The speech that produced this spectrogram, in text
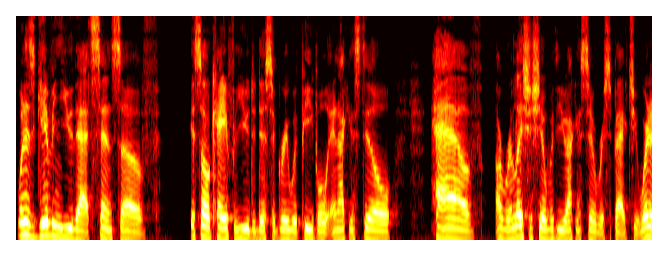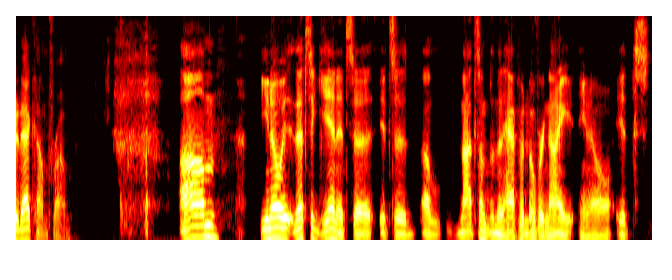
What has given you that sense of it's okay for you to disagree with people and I can still have a relationship with you. I can still respect you. Where did that come from? Um, you know, that's again, it's a, it's a, a not something that happened overnight. You know, it's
